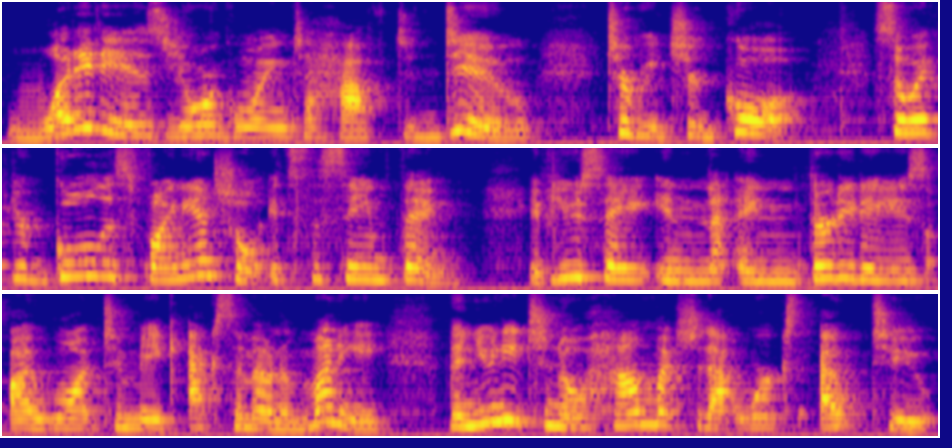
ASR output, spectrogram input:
what it is you're going to have to do to reach your goal. So if your goal is financial, it's the same thing. If you say in, in 30 days, I want to make X amount of money, then you need to know how much that works out to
